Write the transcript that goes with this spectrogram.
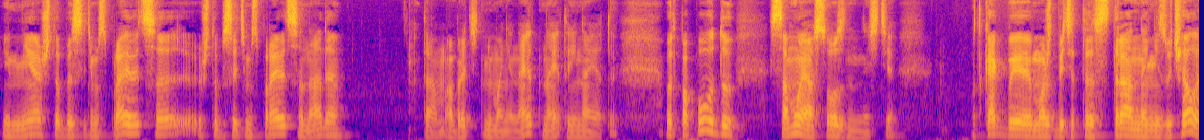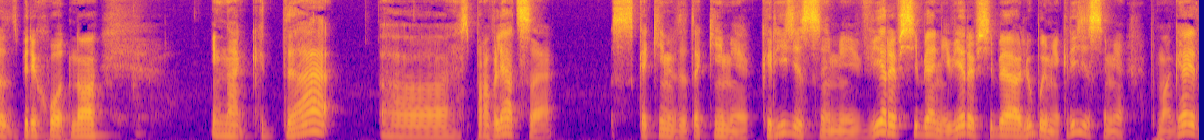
и мне, чтобы с этим справиться, чтобы с этим справиться, надо там обратить внимание на это, на это и на это. Вот по поводу самой осознанности. Вот как бы, может быть, это странно не звучало, этот переход, но иногда э, справляться с какими-то такими кризисами, веры в себя, не веры в себя, любыми кризисами помогает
